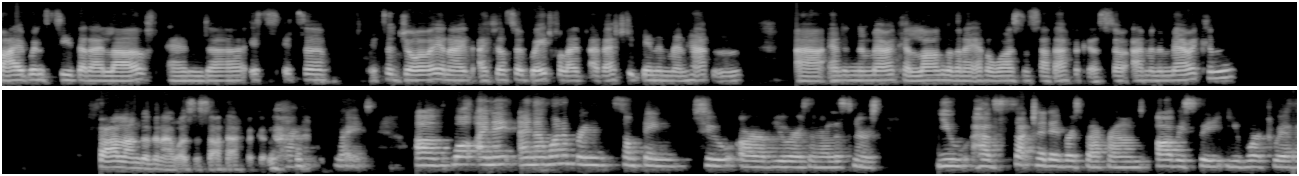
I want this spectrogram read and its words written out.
vibrancy that I love, and uh, it's it's a it's a joy, and I I feel so grateful. I've I've actually been in Manhattan uh, and in America longer than I ever was in South Africa. So I'm an American far longer than I was a South African. right. right. Um, well, I and I want to bring something to our viewers and our listeners you have such a diverse background. Obviously, you've worked with,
